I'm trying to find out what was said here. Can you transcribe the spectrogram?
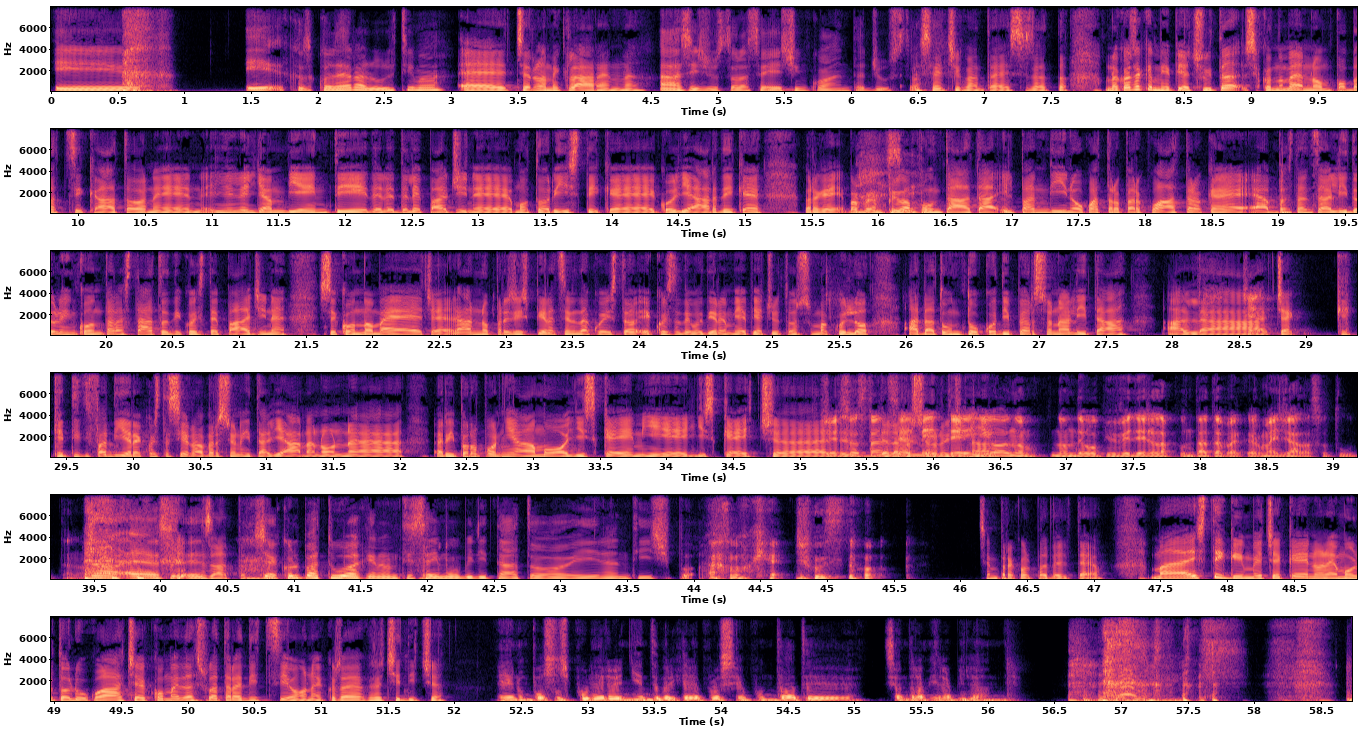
e E cos- qual era l'ultima? Eh, c'era la McLaren. Ah, sì, giusto, la 650, giusto. La 650S, esatto. Una cosa che mi è piaciuta, secondo me hanno un po' bazzicato ne- negli ambienti delle, delle, pagine motoristiche goliardiche, perché proprio in prima sì. puntata il pandino 4x4, che è abbastanza l'idolo incontrastato di queste pagine, secondo me cioè, hanno preso ispirazione da questo e questo devo dire mi è piaciuto. Insomma, quello ha dato un tocco di personalità al... Cioè, cioè che, che, ti fa dire questa sia una versione italiana, non eh, riproponiamo gli schemi e gli sketch eh, cioè, de, sostanzialmente io non, non, devo più vedere la puntata perché ormai già la so tutta. No? no eh, esatto. Cioè, colpa tua che non ti sei mobilitato in anticipo. Ah, ok, giusto. Sempre colpa del Teo. Ma Stig invece che non è molto loquace come da sua tradizione, cosa, cosa ci dice? Eh, non posso spoilerare niente perché le prossime puntate si andrà a Mirabilandia.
